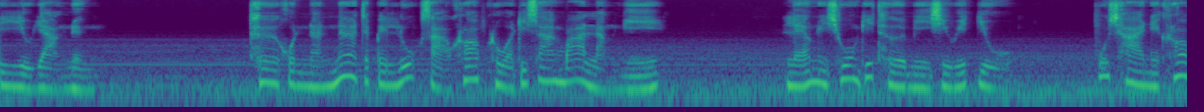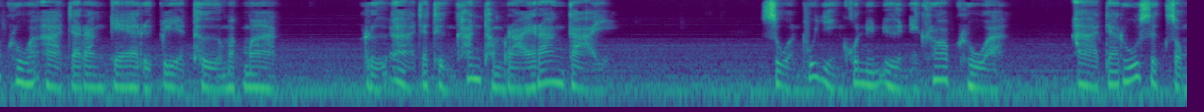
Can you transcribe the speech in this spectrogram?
ฎีอยู่อย่างหนึ่ง เธอคนนั้นน่าจะเป็นลูกสาวครอบครัวที่สร้างบ้านหลังนี้ แล้วในช่วงที่เธอมีชีวิตอยู่ ผู้ชายในครอบครัวอาจจะรังแกหรือเกลียดเธอมากๆ หรืออาจจะถึงขั้นทำร้ายร่างกาย ส่วนผู้หญิงคนอื่นๆ ในครอบครัว อาจจะรู้สึกสง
